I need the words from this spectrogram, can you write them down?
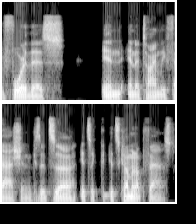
for this in in a timely fashion because it's uh it's a it's coming up fast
